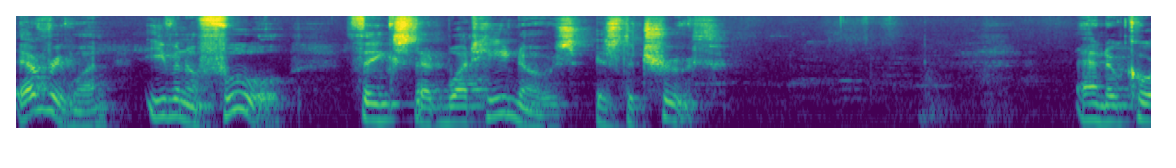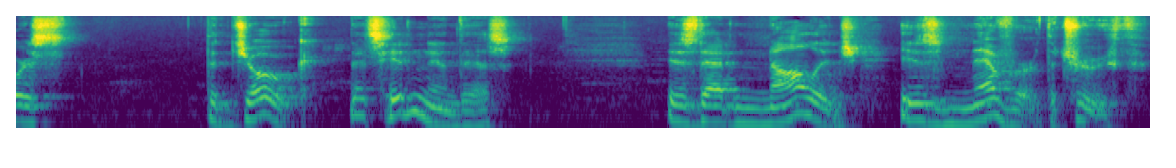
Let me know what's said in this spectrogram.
everyone, even a fool, thinks that what he knows is the truth. And of course, the joke that's hidden in this is that knowledge is never the truth.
